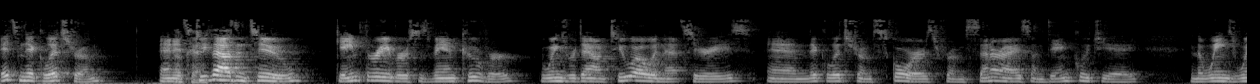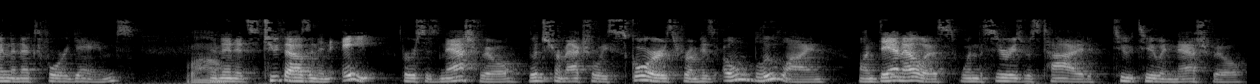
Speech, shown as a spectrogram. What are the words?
it's Nick Lidstrom, and it's Okay. 2002, Game Three versus Vancouver. The Wings were down 2-0 in that series, and Nick Lidstrom scores from center ice on Dan Cloutier, and the Wings win the next four games. Wow. And then it's 2008 versus Nashville. Lidstrom actually scores from his own blue line on Dan Ellis when the series was tied 2-2 in Nashville.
